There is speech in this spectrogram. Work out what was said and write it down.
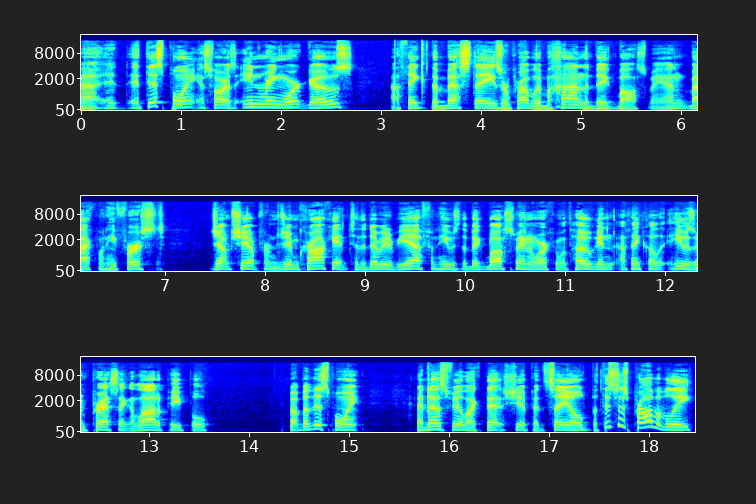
Uh, at, at, this point, as far as in ring work goes, I think the best days were probably behind the big boss man back when he first jumped ship from Jim Crockett to the WWF and he was the big boss man and working with Hogan. I think he was impressing a lot of people. But by this point, it does feel like that ship had sailed. But this is probably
